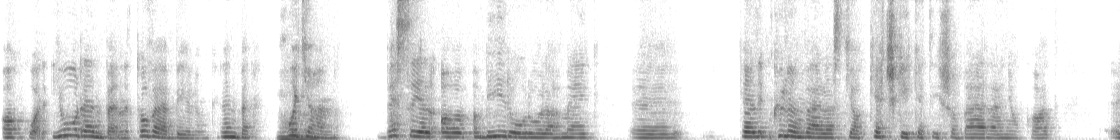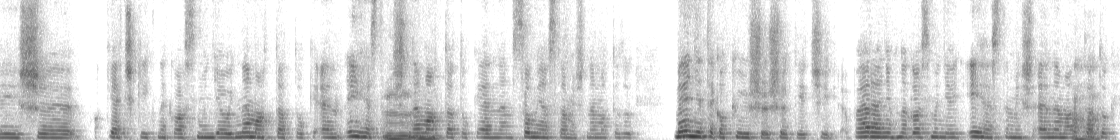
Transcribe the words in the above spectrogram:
akkor. Jó, rendben, tovább élünk, rendben. Mm. Hogyan? Beszél a, a bíróról, amelyik e, külön választja a kecskéket és a bárányokat, és e, a kecskéknek azt mondja, hogy nem adtatok en, éheztem, és nem mm-hmm. adtatok ennem, szomjaztam, és nem adtatok menjetek a külső sötétségre. A bárányoknak azt mondja, hogy éheztem és el nem adtatok, Aha.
